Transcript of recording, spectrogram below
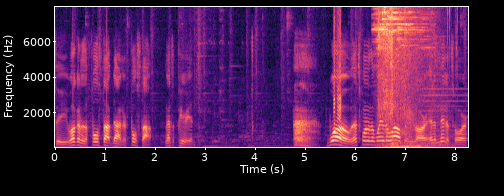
see. Welcome to the Full Stop Diner. Full stop. That's a period. Whoa, that's one of the way the wild things are, and a minotaur.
